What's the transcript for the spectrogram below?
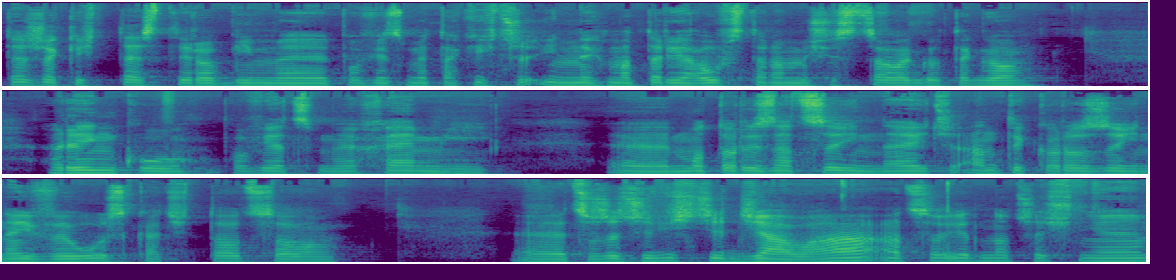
Też jakieś testy robimy, powiedzmy, takich czy innych materiałów. Staramy się z całego tego rynku, powiedzmy, chemii yy, motoryzacyjnej czy antykorozyjnej wyłuskać to, co, co rzeczywiście działa, a co jednocześnie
